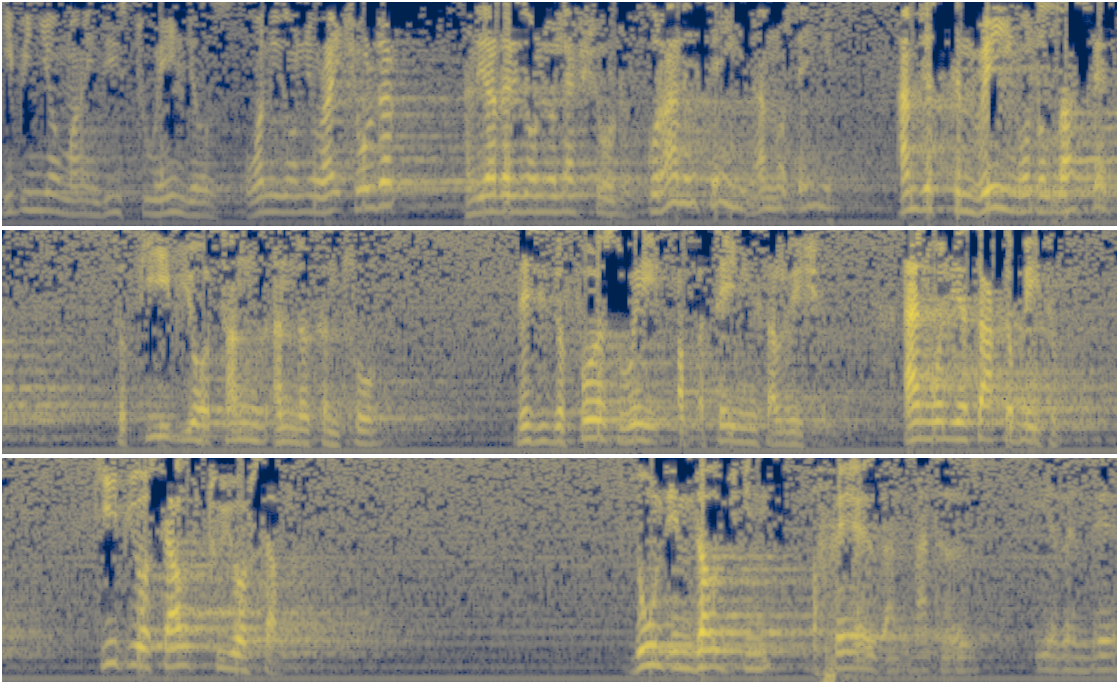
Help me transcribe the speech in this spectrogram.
Keep in your mind these two angels. One is on your right shoulder and the other is on your left shoulder. Quran is saying it, I'm not saying it. I'm just conveying what Allah said. So keep your tongues under control. This is the first way of attaining salvation. And وَلْيَسَعْكَ بَيْتُكَ Keep yourself to yourself. Don't indulge in affairs and matters here and there,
